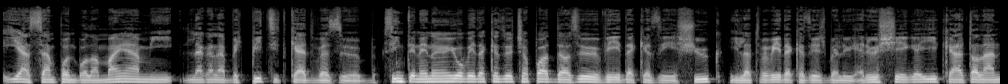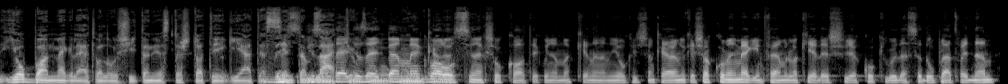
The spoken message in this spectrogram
ilyen szempontból a Miami legalább egy picit kedvezőbb. Szintén egy nagyon jó védekező csapat, de az ő védekezésük, illetve védekezésbeli erősségeikkel talán jobban meg lehet valósítani ezt a stratégiát. Ezt Visz, szerintem látjuk. egy az egyben meg kellett. valószínűleg sokkal hatékonyabbnak kéne lenni Jokicsnak ellenük, és akkor még megint felmerül a kérdés, hogy akkor küldesz-e duplát, vagy nem.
